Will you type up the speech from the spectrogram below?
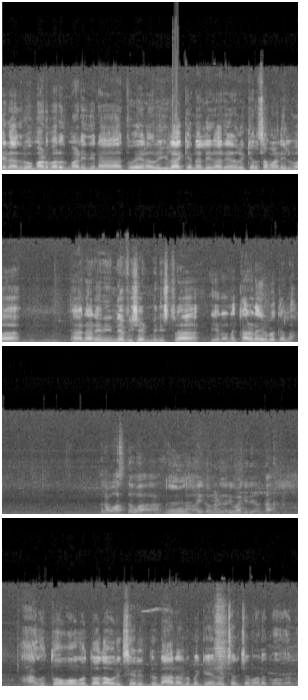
ಏನಾದರೂ ಮಾಡಬಾರದು ಮಾಡಿದ್ದೀನಾ? ಅಥವಾ ಏನಾದರೂ ಇಲಾಖೆಯಲ್ಲಿ ನಾನೇನಾದರೂ ಕೆಲಸ ಮಾಡಿಲ್ವಾ? ನಾನೇನು ಇನ್ಎಫಿಷಿಯೆಂಟ್ ಮಿನಿಸ್ಟ್ರಾ ಏನನ್ನ ಕಾರಣ ಇರಬೇಕಲ್ಲ. ಆಗುತ್ತೋ ಹೋಗುತ್ತೋ ಅದು ಅವ್ರಿಗೆ ಸೇರಿದ್ದು ನಾನು ಅದ್ರ ಬಗ್ಗೆ ಏನು ಚರ್ಚೆ ಮಾಡೋಕ್ಕೆ ಹೋಗಲ್ಲ.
